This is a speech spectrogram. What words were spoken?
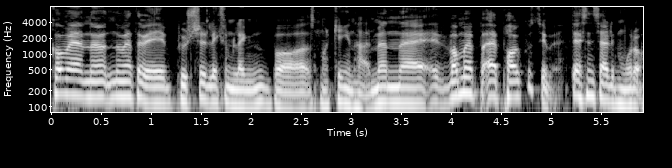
kom igjen, nå, nå vet jeg vi pusher liksom lengden på snakkingen her, men eh, hva med eh, parkostymer? Det syns jeg er litt moro.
